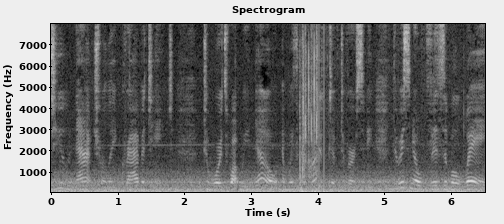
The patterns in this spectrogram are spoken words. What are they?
do naturally gravitate towards what we know, and with cognitive diversity, there is no visible way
